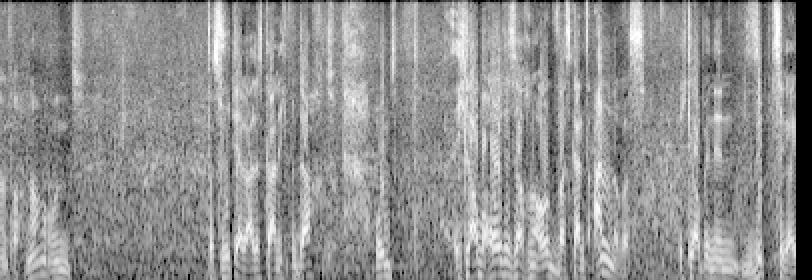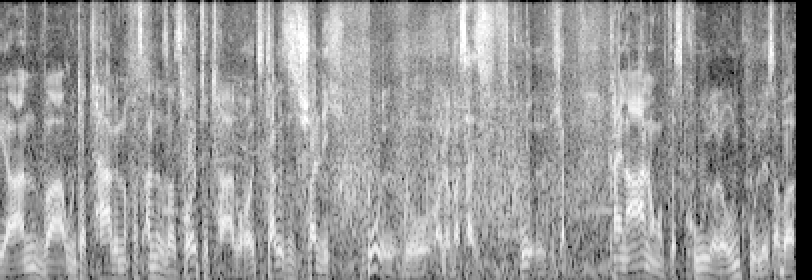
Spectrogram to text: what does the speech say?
einfach. Ne? Und das wird ja alles gar nicht bedacht. Und ich glaube, heute ist auch noch was ganz anderes. Ich glaube, in den 70er Jahren war unter Tage noch was anderes als heutzutage. Heutzutage ist es wahrscheinlich cool. So. Oder was heißt cool? Ich habe keine Ahnung, ob das cool oder uncool ist. Aber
